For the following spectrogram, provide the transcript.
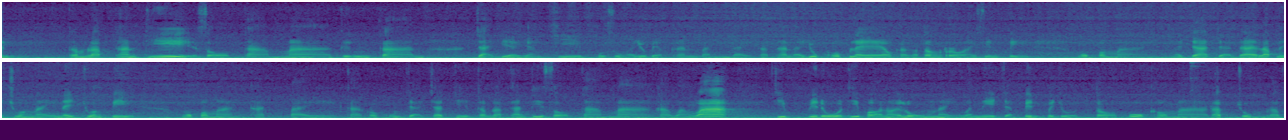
น สำหรับท่านที่สอบถามมาถึงการจ่ายเบี้ยยังชีพผู้สูงอายุแบบขั้นบันไดค่ะท่านอายุครบแล้วค่ะก็ต้องรอให้สิ้นปีงบประมาณนะจ๊ะจะได้รับในช่วงไหนในช่วงปีงบประมาณถัดไปค่ะก็คงจะชัดเจนสำหรับท่านที่สอบถามมาค่ะหวังว่าคลิปวิดีโอที่พอน้อยลงในวันนี้จะเป็นประโยชน์ต่อผู้เข้ามารับชมรับ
